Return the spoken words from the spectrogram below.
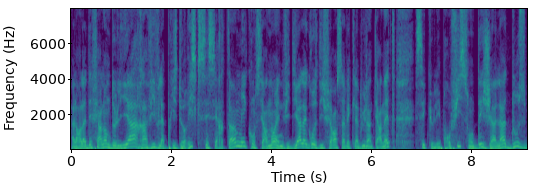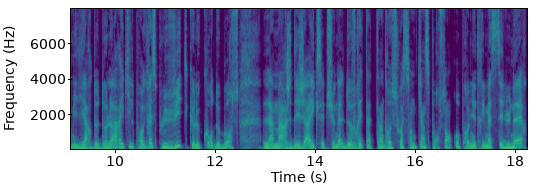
Alors la déferlante de l'IA ravive la prise de risque, c'est certain, mais concernant Nvidia, la grosse différence avec la bulle Internet, c'est que les profits sont déjà là, 12 milliards de dollars, et qu'ils progressent plus vite que le cours de bourse. La marge déjà exceptionnelle devrait atteindre 75% au premier trimestre. C'est lunaire.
